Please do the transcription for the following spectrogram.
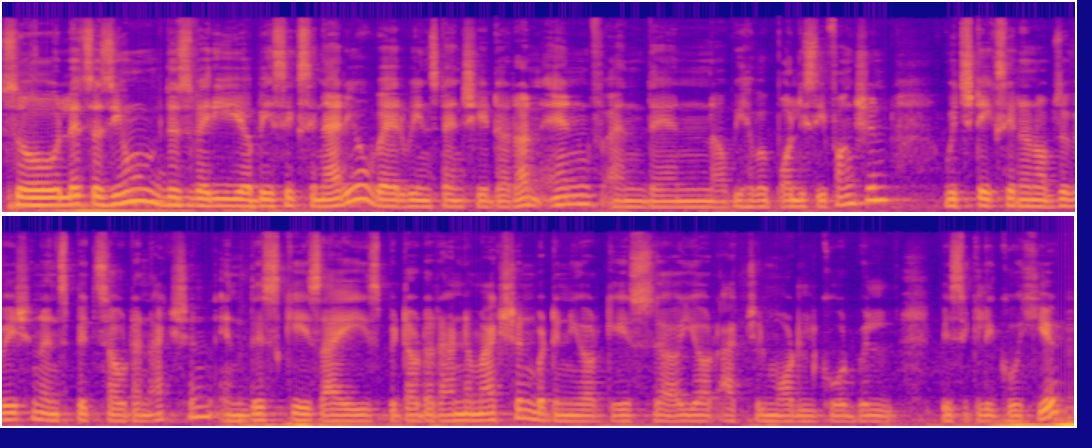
So let's assume this very uh, basic scenario where we instantiate a run env and then uh, we have a policy function which takes in an observation and spits out an action. In this case, I spit out a random action, but in your case, uh, your actual model code will basically go here.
